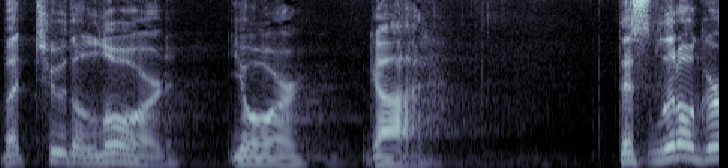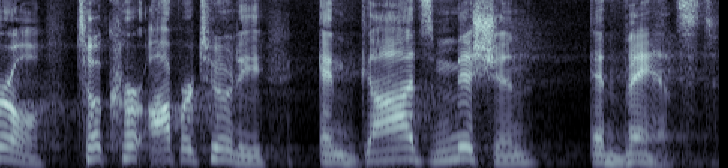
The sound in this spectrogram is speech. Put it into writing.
but to the Lord your God. This little girl took her opportunity and God's mission advanced.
